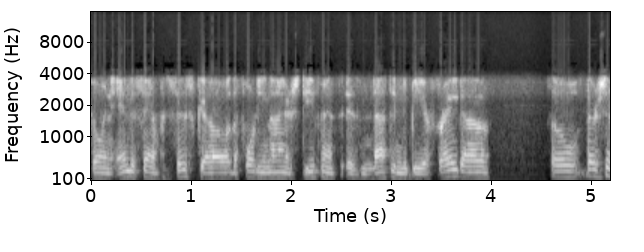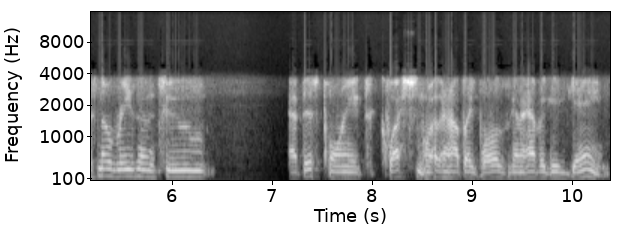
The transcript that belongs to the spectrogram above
going into San Francisco. The 49ers defense is nothing to be afraid of. So there's just no reason to, at this point, question whether or not Blake Bortles is going to have a good game.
